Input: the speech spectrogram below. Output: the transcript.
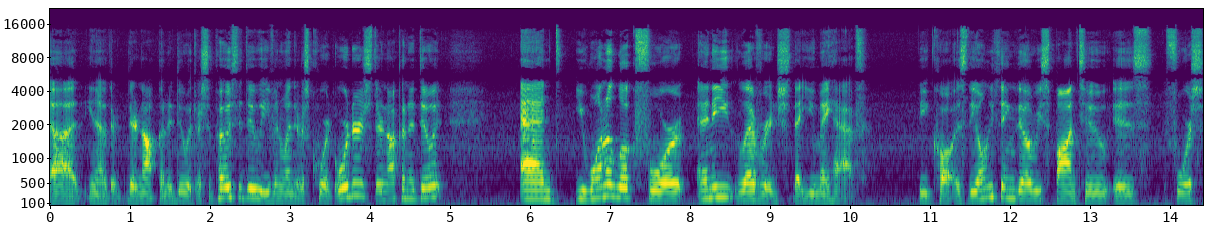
Uh, you know, they're, they're not going to do what they're supposed to do, even when there's court orders, they're not going to do it. And you want to look for any leverage that you may have because the only thing they'll respond to is force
